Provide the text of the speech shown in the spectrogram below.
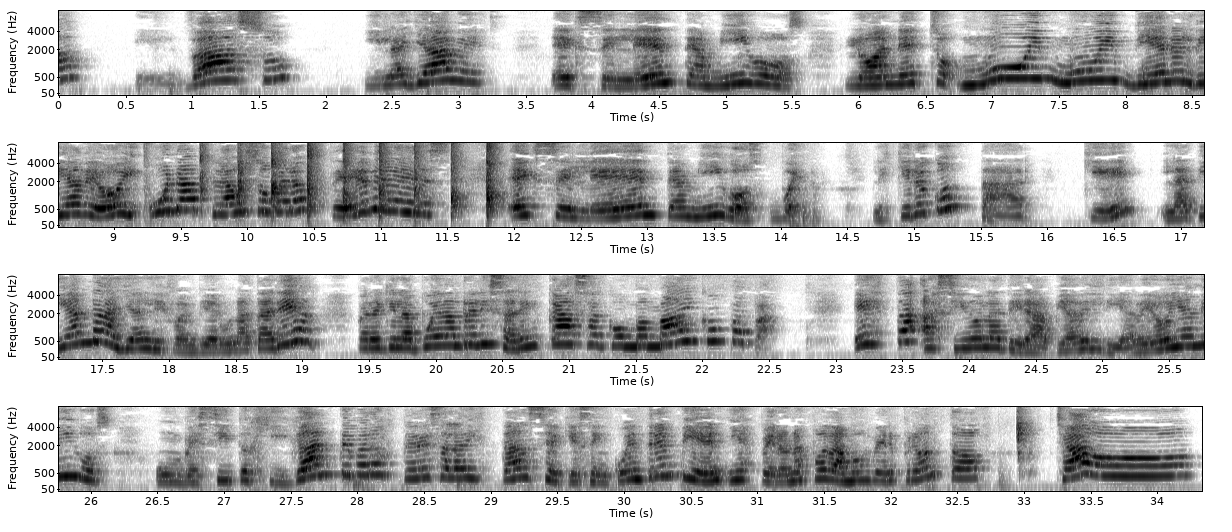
el vaso y la llave. ¡Excelente, amigos! Lo han hecho muy, muy bien el día de hoy. Un aplauso para ustedes. Excelente, amigos. Bueno, les quiero contar que la tía Naya les va a enviar una tarea para que la puedan realizar en casa con mamá y con papá. Esta ha sido la terapia del día de hoy, amigos. Un besito gigante para ustedes a la distancia. Que se encuentren bien y espero nos podamos ver pronto. ¡Chao!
